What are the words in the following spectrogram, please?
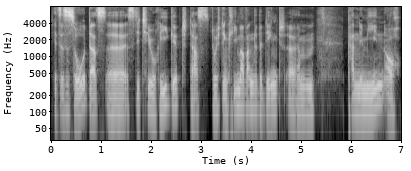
Jetzt ist es so, dass äh, es die Theorie gibt, dass durch den Klimawandel bedingt ähm, Pandemien auch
